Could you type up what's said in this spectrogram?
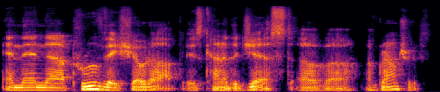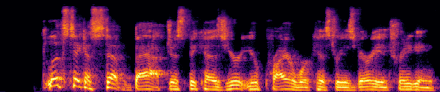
and then uh, prove they showed up is kind of the gist of, uh, of Ground Truth. Let's take a step back just because your your prior work history is very intriguing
